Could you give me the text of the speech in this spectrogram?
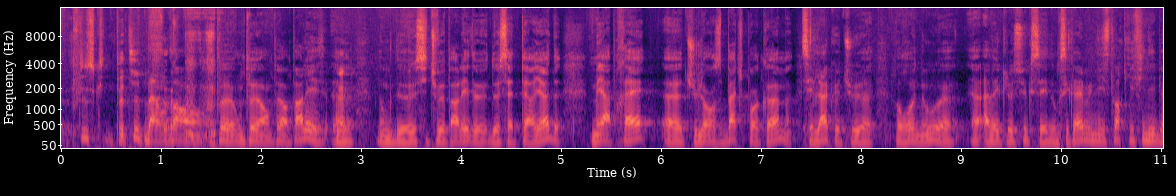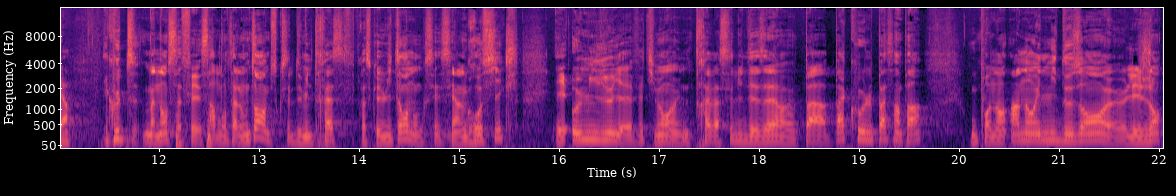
plus qu'une petite. Bah, on, va en- on peut, on, peut, on peut en parler, euh, donc de, si tu veux parler de, de cette période. Mais après, euh, tu lances Batch.com. C'est là que tu euh, renoues euh, avec le succès. Donc c'est quand même une histoire qui finit bien. Écoute, maintenant ça, fait, ça remonte à longtemps, hein, parce que c'est 2013, ça fait presque 8 ans, donc c'est un gros cycle. Et au milieu, il y a effectivement une traversée du désert pas, pas cool, pas sympa, où pendant un an et demi, deux ans, euh, les gens...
